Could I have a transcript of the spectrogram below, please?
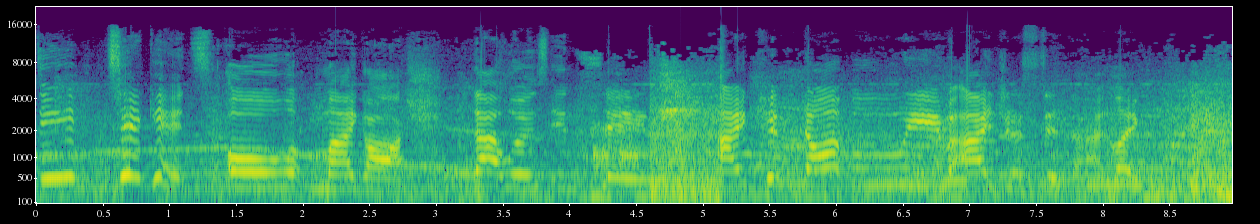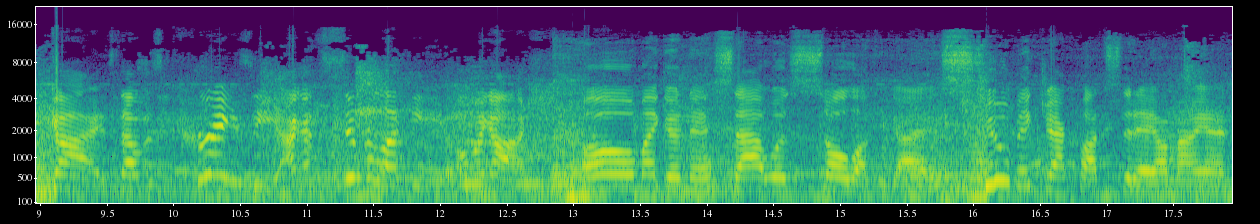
tickets. Oh my gosh. That was insane. I cannot believe I just did that. Like, guys, that was crazy. I got super lucky. Oh my gosh. Oh my goodness. That was so lucky, guys. Two big jackpots today on my end.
